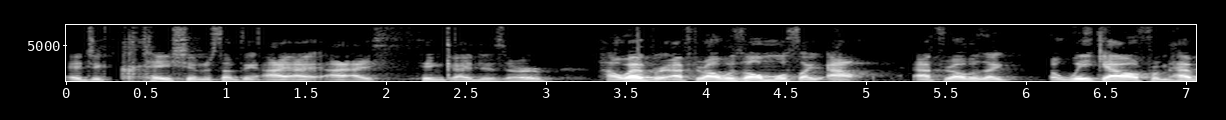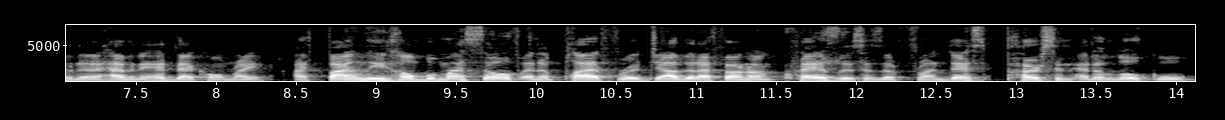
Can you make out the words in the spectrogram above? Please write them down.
education or something I I, I think I deserve. However, after I was almost like out, after I was like a week out from having to having to head back home, right? I finally humbled myself and applied for a job that I found on Craigslist as a front desk person at a local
